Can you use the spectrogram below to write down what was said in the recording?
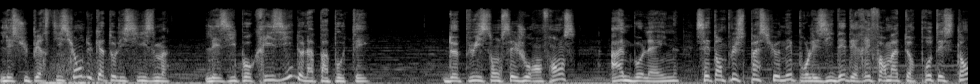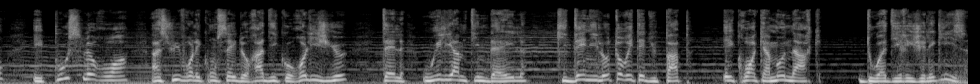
les superstitions du catholicisme, les hypocrisies de la papauté. Depuis son séjour en France, Anne Boleyn s'est en plus passionnée pour les idées des réformateurs protestants et pousse le roi à suivre les conseils de radicaux religieux tels William Tyndale, qui dénie l'autorité du pape et croit qu'un monarque doit diriger l'Église.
